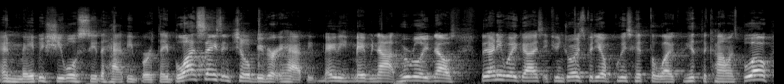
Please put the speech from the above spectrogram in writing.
and maybe she will see the happy birthday blessings and she'll be very happy. Maybe, maybe not. Who really knows? But anyway, guys, if you enjoyed this video, please hit the like, hit the comments below,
